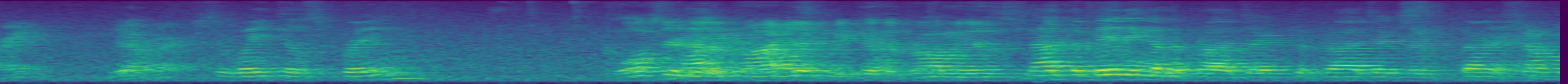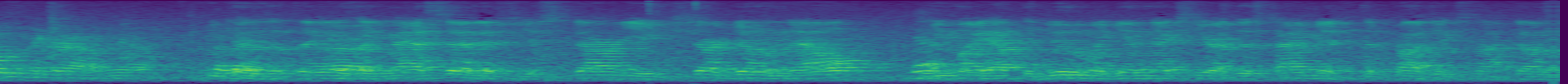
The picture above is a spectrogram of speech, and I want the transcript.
Right? Yeah. So wait till spring? Closer to the project, because the problem is, Not the bidding of the project, the project The the starts. shovels in the ground, yeah. Because the thing is, like Matt said, if you start, you start doing them now, we Yeah. might have to do them again next year at this time if the project's not done.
